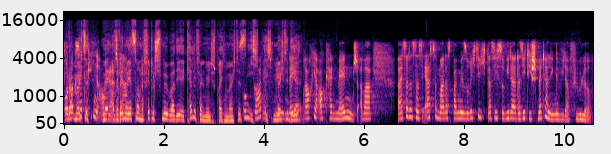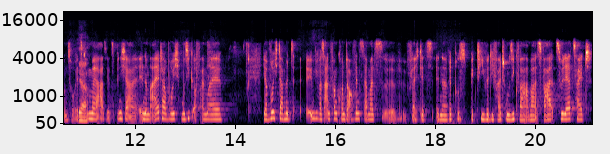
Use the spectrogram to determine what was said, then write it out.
Oder Roxette möchtest, ging auch also noch, wenn du ja. jetzt noch eine Viertelstunde über die Kelly Family sprechen möchtest, Um ich, Gottes ich möchte Willen, nee, dir, das braucht ja auch kein Mensch. Aber weißt du, das ist das erste Mal, dass bei mir so richtig, dass ich so wieder, dass ich die Schmetterlinge wieder fühle und so. Jetzt Ja. kommen wir ja, also jetzt bin ich ja in einem Alter, wo ich Musik auf einmal, ja, wo ich damit irgendwie was anfangen konnte, auch wenn es damals äh, vielleicht jetzt in der Retrospektive die falsche Musik war, aber es war zu der Zeit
